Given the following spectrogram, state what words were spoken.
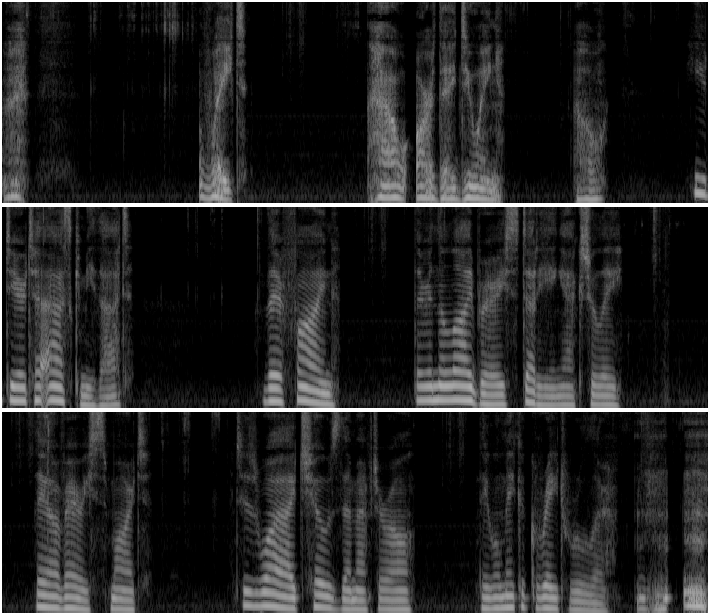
Wait. How are they doing? Oh, you dare to ask me that? They're fine. They're in the library studying, actually. They are very smart. It is why I chose them, after all. They will make a great ruler.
